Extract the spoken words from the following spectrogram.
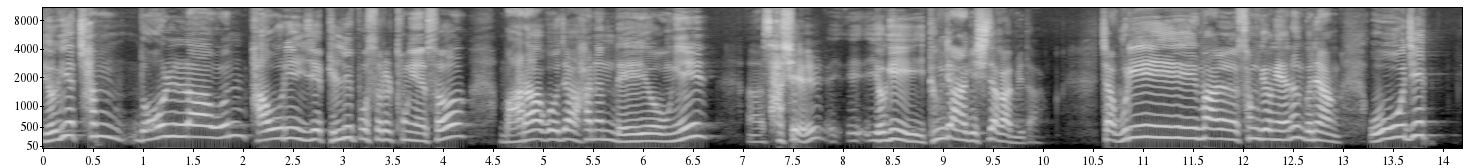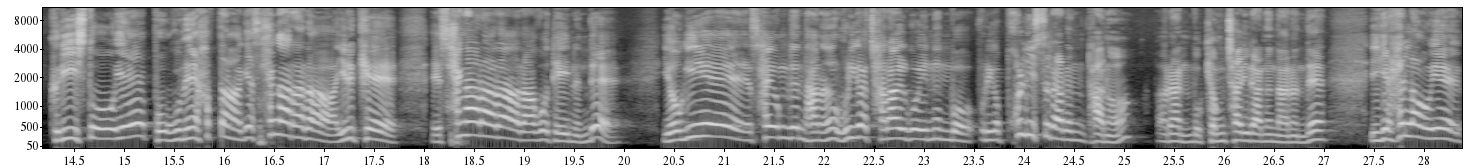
여기에 참 놀라운 바울이 이제 빌립보서를 통해서 말하고자 하는 내용이 어, 사실 여기 등장하기 시작합니다. 자, 우리말 성경에는 그냥 오직 그리스도의 복음에 합당하게 생활하라 이렇게 생활하라라고 돼 있는데 여기에 사용된 단어는 우리가 잘 알고 있는 뭐 우리가 폴리스라는 단어 란뭐 경찰이라는 단어인데 이게 헬라어의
